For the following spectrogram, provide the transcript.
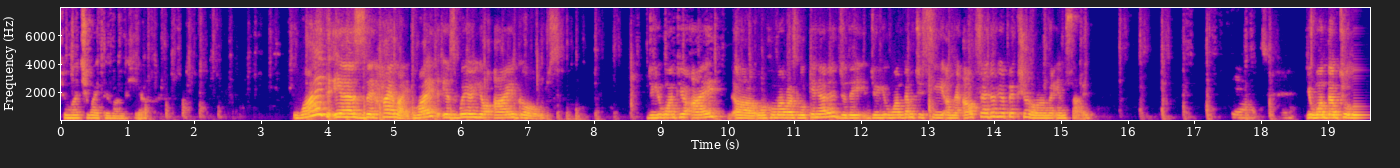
too much white around here. White is the highlight. White is where your eye goes. Do you want your eye, uh, or whomever's looking at it, do they, do you want them to see on the outside of your picture or on the inside? Yeah. You want them to look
